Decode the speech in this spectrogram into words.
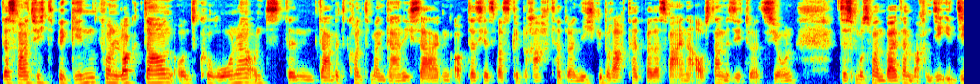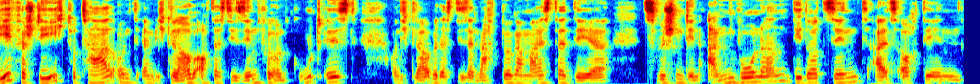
das war natürlich der Beginn von Lockdown und Corona und dann, damit konnte man gar nicht sagen, ob das jetzt was gebracht hat oder nicht gebracht hat, weil das war eine Ausnahmesituation. Das muss man weitermachen. Die Idee verstehe ich total und ähm, ich glaube auch, dass die sinnvoll und gut ist und ich glaube, dass dieser Nachtbürgermeister, der zwischen den Anwohnern, die dort sind, als auch den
